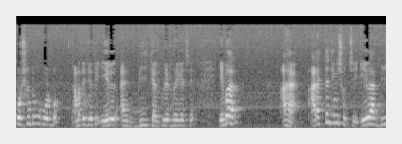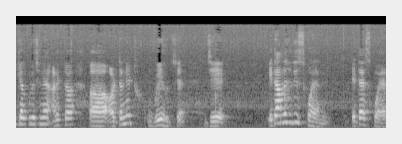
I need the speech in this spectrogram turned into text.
পোর্শনটুকু করব, আমাদের যেহেতু এল অ্যান্ড বি ক্যালকুলেট হয়ে গেছে, এবার হ্যাঁ আরেকটা জিনিস হচ্ছে এল আর বি ক্যালকুলেশনে আরেকটা অল্টারনেট ওয়ে হচ্ছে যে, এটা আমরা যদি স্কোয়ার নিই, এটা স্কোয়ার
